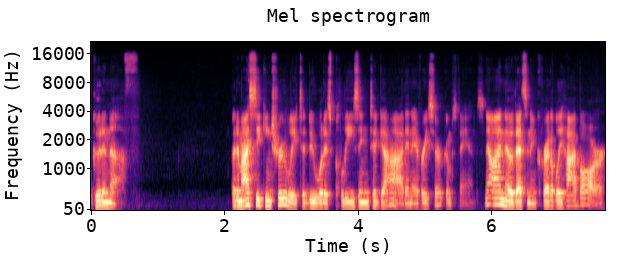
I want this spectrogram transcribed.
good enough? But am I seeking truly to do what is pleasing to God in every circumstance? Now, I know that's an incredibly high bar.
